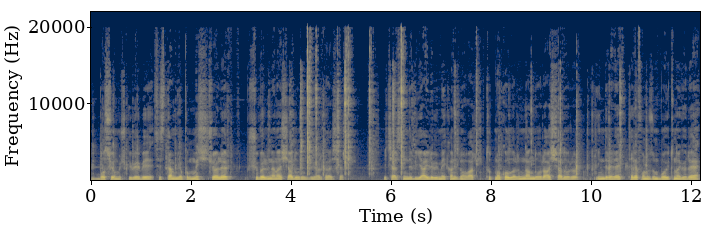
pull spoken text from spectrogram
basıyormuş gibi bir sistem yapılmış. Şöyle şu bölümden aşağı doğru uzuyor arkadaşlar. İçerisinde bir yaylı bir mekanizma var. Tutma kollarından doğru aşağı doğru indirerek telefonunuzun boyutuna göre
